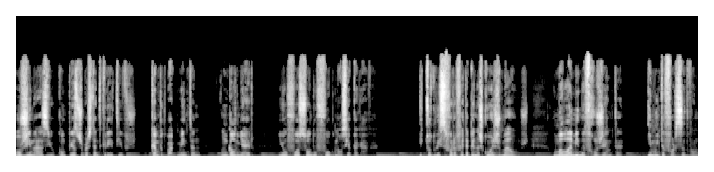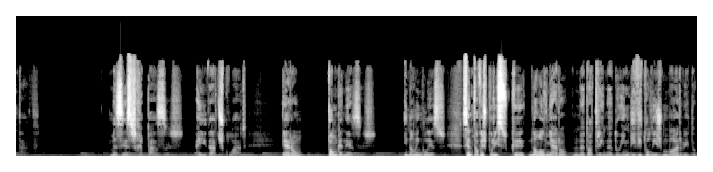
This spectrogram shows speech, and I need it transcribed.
um ginásio com pesos bastante criativos, campo de badminton, um galinheiro e um fosso onde o fogo não se apagava. E tudo isso fora feito apenas com as mãos, uma lâmina ferrugenta e muita força de vontade. Mas esses rapazes, à idade escolar, eram tonganeses e não ingleses, sendo talvez por isso que não alinharam na doutrina do individualismo mórbido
